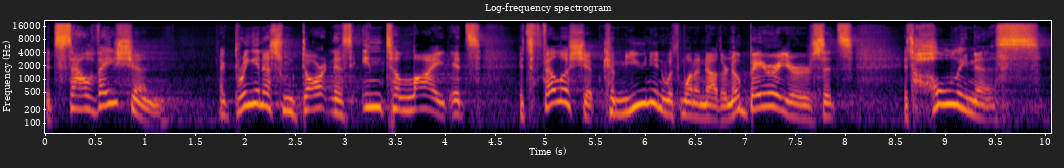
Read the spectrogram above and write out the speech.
It's salvation, like bringing us from darkness into light. It's, it's fellowship, communion with one another, no barriers. It's, it's holiness.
